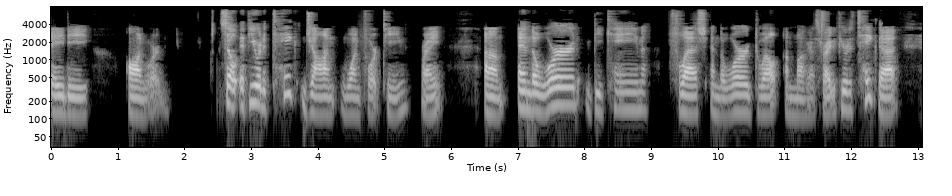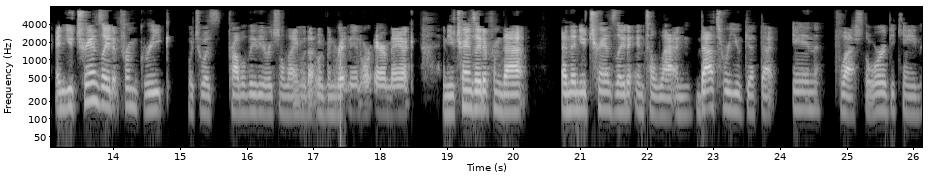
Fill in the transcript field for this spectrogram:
AD onward. So if you were to take John 1:14, right, um, and the Word became flesh, and the Word dwelt among us, right? If you were to take that and you translate it from Greek, which was probably the original language that would have been written in, or Aramaic, and you translate it from that, and then you translate it into Latin, that's where you get that in flesh. The Word became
